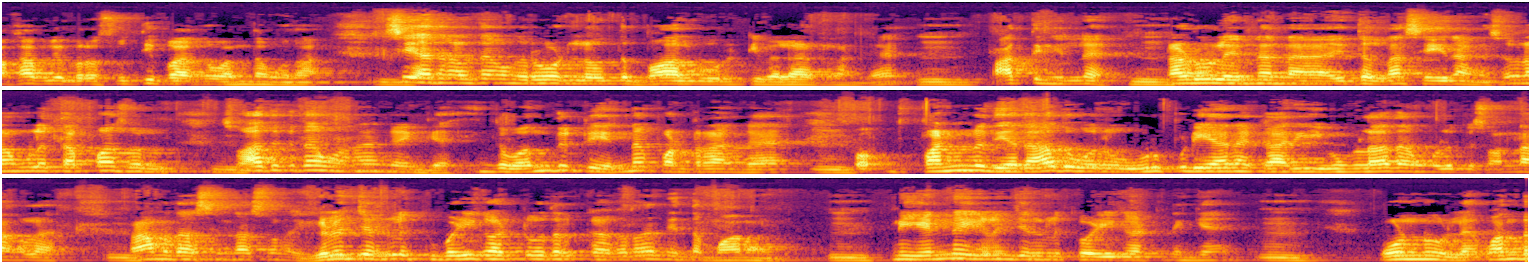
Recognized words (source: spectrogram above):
மகாபலிபுரம் சுற்றி பார்க்க வந்தவங்க தான். சரி அதனால தான் அவங்க ரோட்டில் வந்து பால் உருட்டி விளையாடுறாங்க. பார்த்தீங்கல்ல. நடுவில் என்னென்ன இதெல்லாம் செய்கிறாங்க ஸோ நான் உங்களை தப்பாக சொல்லு ஸோ அதுக்கு தான் வராங்க இங்கே. இங்கே வந்துட்டு என்ன பண்ணுறாங்க. பண்ணது ஏதாவது ஒரு உருப்படியான காரியம் இவங்களாவது அவங்களுக்கு சொன்னாங்களா. ராமதாஸ் என்ன சொன்னாங்க இளைஞர்களுக்கு வழிகாட்டுவதற்காக தான் இந்த மாநாடு. நீ என்ன இளைஞர்களுக்கு வழிகாட்டுனீங்க? ஒன்றும் இல்லை. வந்த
